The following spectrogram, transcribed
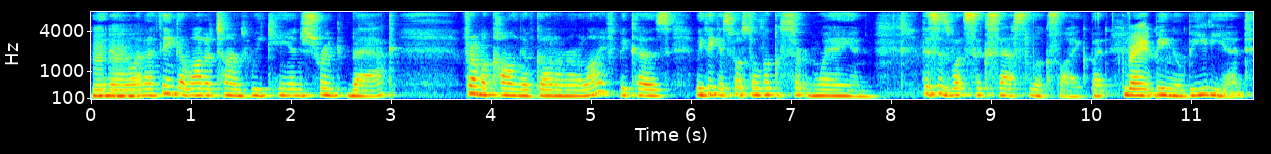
you know. And I think a lot of times we can shrink back from a calling of God on our life because we think it's supposed to look a certain way and this is what success looks like. But Right. being obedient,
